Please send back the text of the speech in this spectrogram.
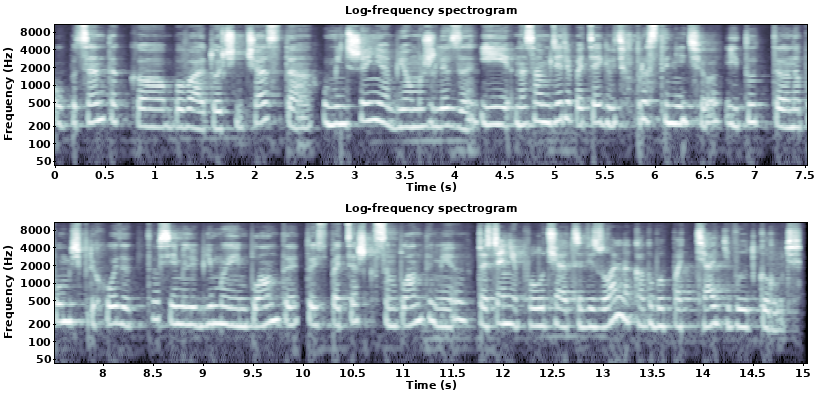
у пациенток э, бывает очень часто уменьшение объема железы. И на самом деле подтягивать просто нечего. И тут э, на помощь приходят всеми любимые импланты, то есть подтяжка с имплантами. То есть они, получается, визуально как бы подтягивают грудь?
